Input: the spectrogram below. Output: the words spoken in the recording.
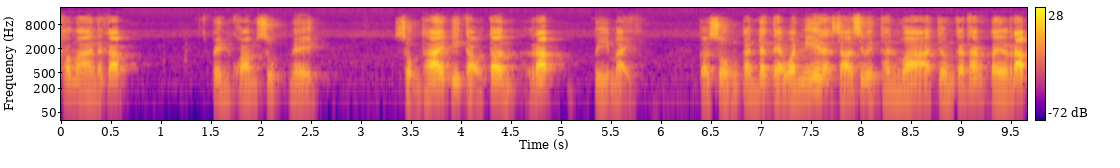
เข้ามานะครับ เป็นความสุขในส่งท้ายปีเก่าต้อนรับปีใหม่ ก็ส่งกันตั้งแต่วันนี้แหละ31ธันวาจนกระทั่งไปรับ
